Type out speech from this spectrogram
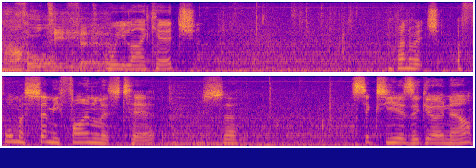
No. 40 30. We like Edge. Ivanovic, a former semi-finalist here. It was uh, six years ago now.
